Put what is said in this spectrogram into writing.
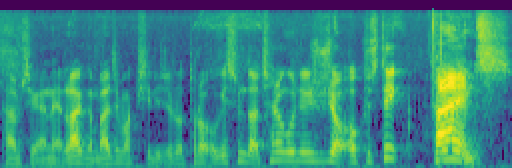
다음 시간에 라그 마지막 시리즈로 돌아오겠습니다. 채널 고정해 주십시오. 어쿠스틱 타임스.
